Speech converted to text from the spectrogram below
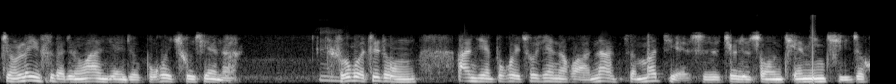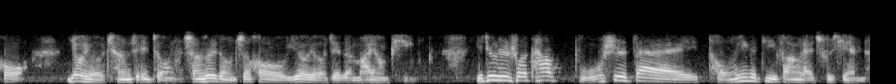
这种类似的这种案件就不会出现呢？如果这种案件不会出现的话，那怎么解释？就是从田明奇之后，又有陈水总，陈水总之后又有这个马永平，也就是说，他不是在同一个地方来出现的。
